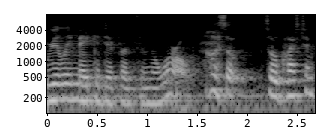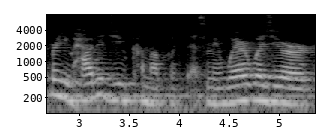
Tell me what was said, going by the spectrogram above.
really make a difference in the world. Oh, so, so a question for you: How did you come up with this? I mean, where was your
